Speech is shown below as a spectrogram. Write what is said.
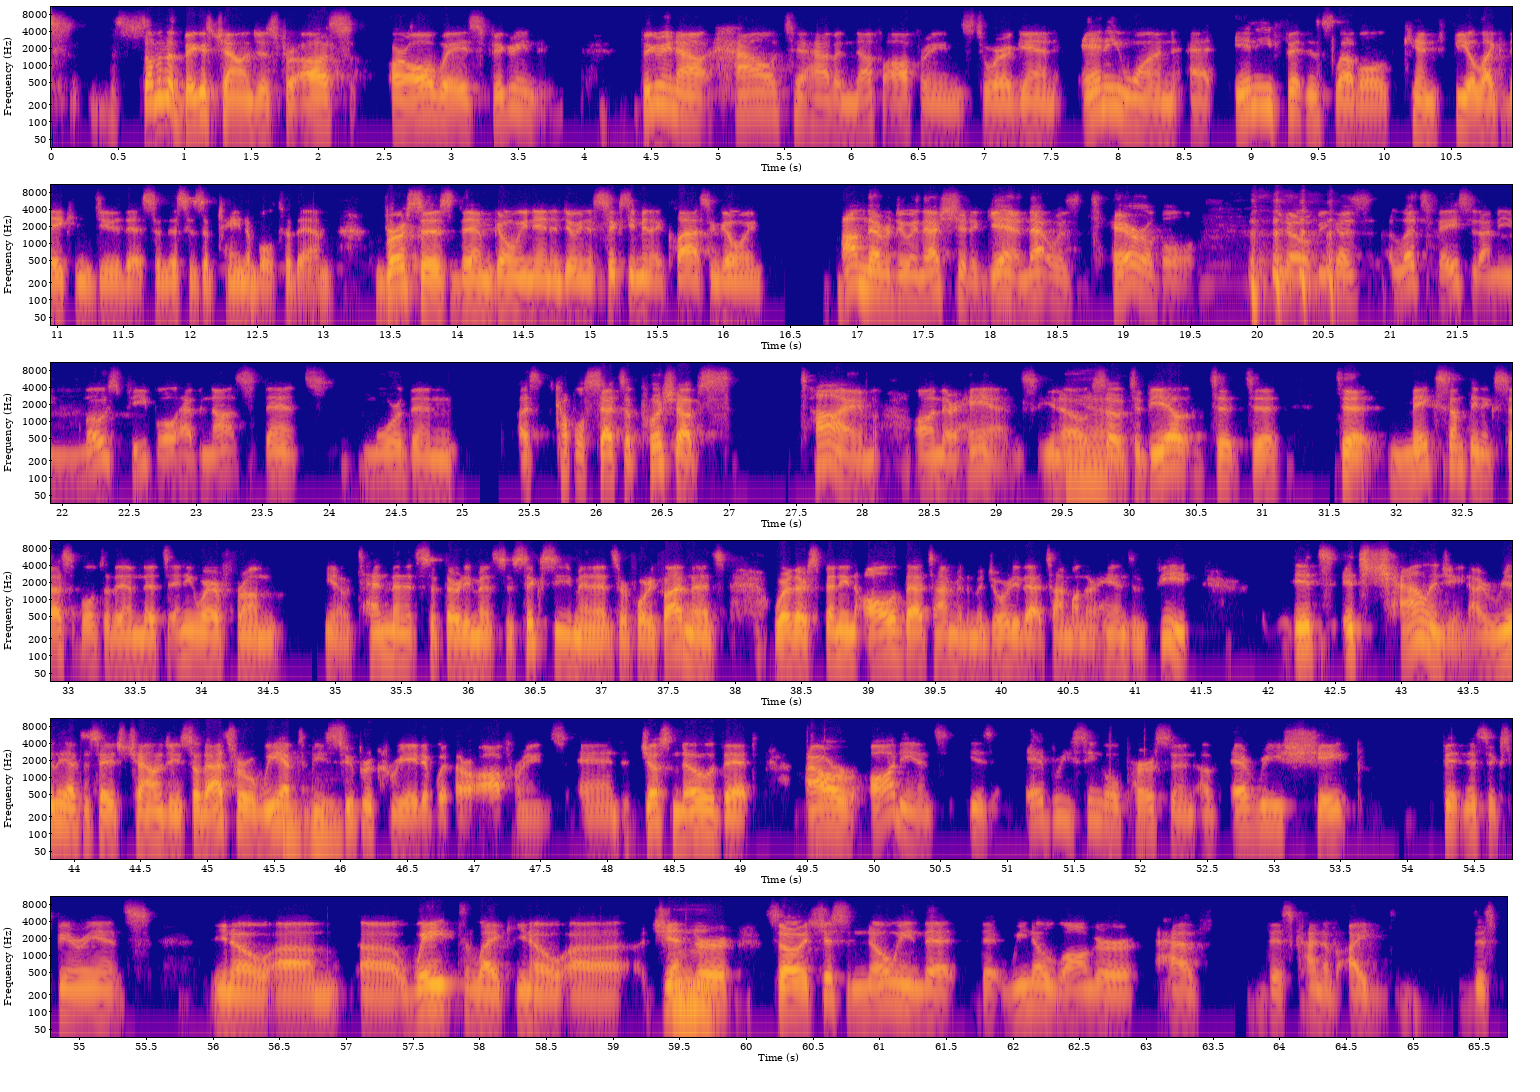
some of the biggest challenges for us are always figuring figuring out how to have enough offerings to where again anyone at any fitness level can feel like they can do this and this is obtainable to them versus them going in and doing a 60 minute class and going i'm never doing that shit again. That was terrible. You know because let's face it i mean most people have not spent more than a couple sets of push-ups time on their hands you know yeah. so to be able to to to make something accessible to them that's anywhere from you know 10 minutes to 30 minutes to 60 minutes or 45 minutes where they're spending all of that time or the majority of that time on their hands and feet it's it's challenging i really have to say it's challenging so that's where we have mm-hmm. to be mm-hmm. super creative with our offerings and just know that our audience is every single person of every shape fitness experience you know um, uh, weight like you know uh, gender. Mm-hmm. so it's just knowing that that we no longer have this kind of i this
